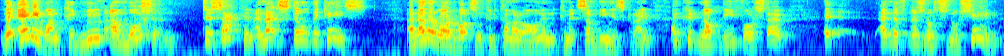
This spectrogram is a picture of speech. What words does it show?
that anyone could move a motion to sack him, and that's still the case. Another Lord Watson could come along and commit some heinous crime and could not be forced out. It, and there's no, no shame.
